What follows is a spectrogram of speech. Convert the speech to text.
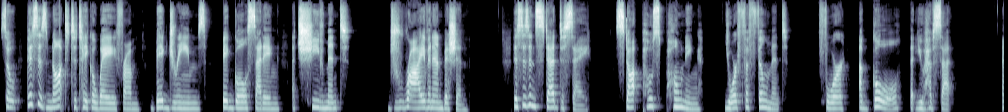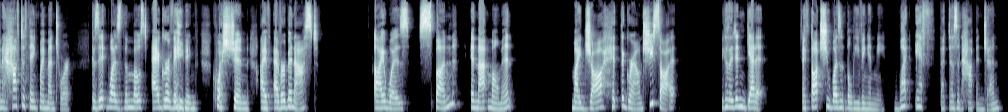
So, this is not to take away from big dreams, big goal setting, achievement, drive, and ambition. This is instead to say, stop postponing your fulfillment for a goal that you have set. And I have to thank my mentor, because it was the most aggravating question I've ever been asked. I was spun in that moment. My jaw hit the ground. She saw it because I didn't get it. I thought she wasn't believing in me. What if that doesn't happen, Jen?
